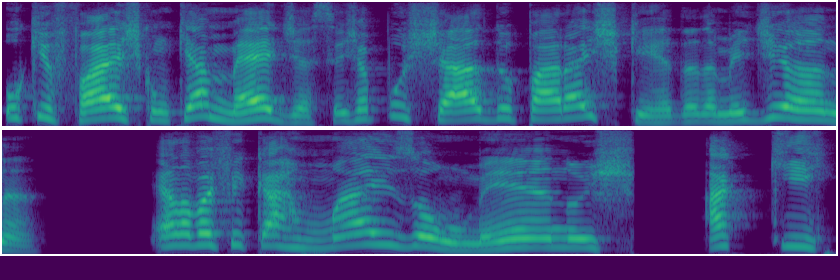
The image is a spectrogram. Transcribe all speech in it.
o que faz com que a média seja puxado para a esquerda da mediana ela vai ficar mais ou menos aqui.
